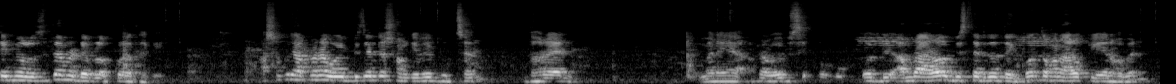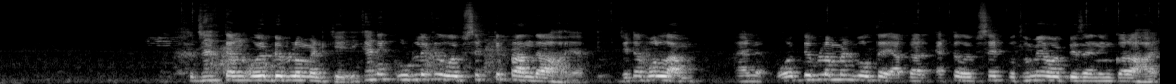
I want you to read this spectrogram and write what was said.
টেকনোলজিতে আমরা ডেভেলপ করে থাকি। আশা করি আপনারা ওয়েব ডিজাইনটা সংক্ষেপে বুঝছেন ধরেন মানে আপনার ওয়েবসাইট আমরা আরও বিস্তারিত দেখব, তখন আরও ক্লিয়ার হবেন। যাক ওয়েব ডেভেলপমেন্ট কি? এখানে কোড লিখে ওয়েবসাইটকে প্রাণ দেওয়া হয় আর কি। যেটা বললাম, আর ওয়েব ডেভেলপমেন্ট বলতে আপনার একটা ওয়েবসাইট প্রথমে ওয়েব ডিজাইনিং করা হয়।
